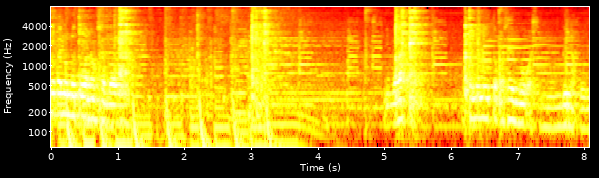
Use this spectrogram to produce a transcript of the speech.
Bukas ko tanong lutuan ng sabaw. Di ba? Ito niluto ko sa'yo bukas yung binakol.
